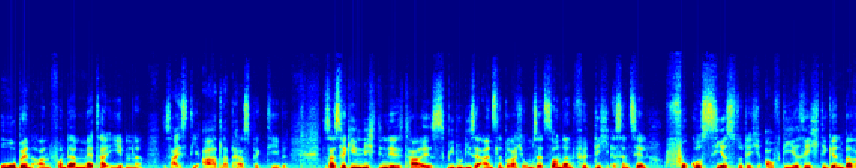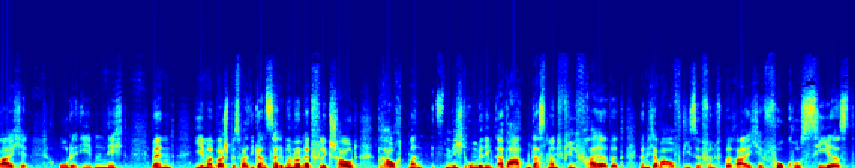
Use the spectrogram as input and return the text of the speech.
oben an, von der Meta-Ebene. Das heißt, die Adlerperspektive. Das heißt, wir gehen nicht in die Details, wie du diese einzelnen Bereiche umsetzt, sondern für dich essentiell fokussierst du dich auf die richtigen Bereiche oder eben nicht. Wenn jemand beispielsweise die ganze Zeit immer nur Netflix schaut, braucht man jetzt nicht unbedingt erwarten, dass man viel freier wird. Wenn dich aber auf diese fünf Bereiche fokussierst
